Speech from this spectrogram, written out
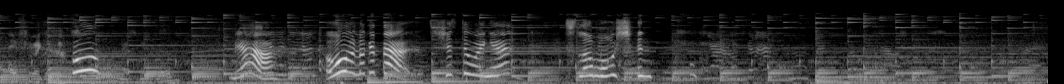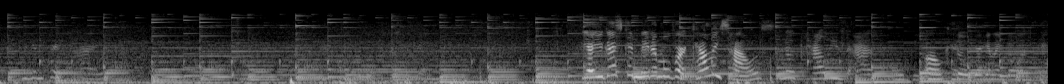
oh, should I get it? Yeah. Oh, look at that. She's doing it. Slow motion. Yeah, you guys can meet him over at Callie's house. No, Callie's at Obi. Oh, okay. So we're gonna go and say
